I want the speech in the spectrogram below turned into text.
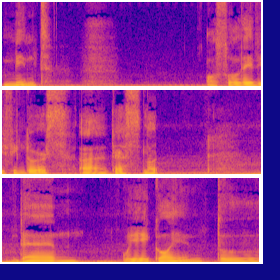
mint. Also lady fingers. Uh, there's lot. Then we going to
